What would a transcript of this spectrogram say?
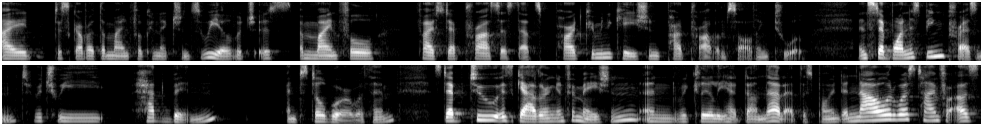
I discovered the Mindful Connections Wheel, which is a mindful five step process that's part communication, part problem solving tool. And step one is being present, which we had been and still were with him. Step two is gathering information, and we clearly had done that at this point. And now it was time for us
